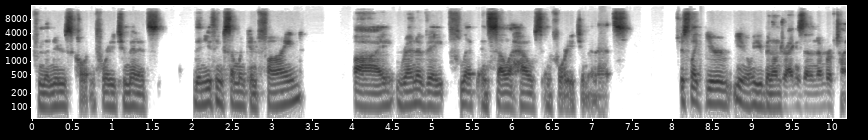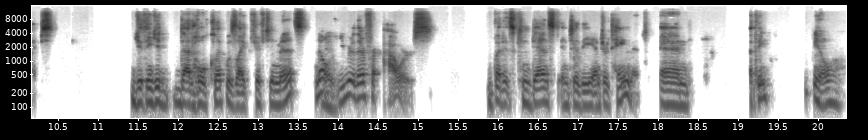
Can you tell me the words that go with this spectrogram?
from the news, call it in 42 minutes, then you think someone can find buy, renovate, flip, and sell a house in 42 minutes. Just like you're, you know, you've been on Dragon's Den a number of times. Do you think that whole clip was like 15 minutes? No, yeah. you were there for hours, but it's condensed into the entertainment. And I think, you know,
